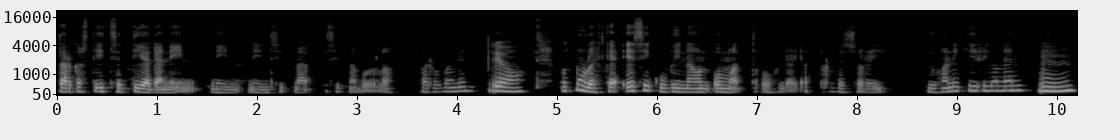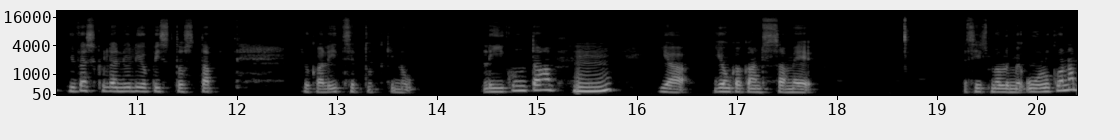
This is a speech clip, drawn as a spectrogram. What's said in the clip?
tarkasti itse tiedä, niin, niin, niin sitten mä, sit mä voin olla varovainen. Joo. Mutta mulla ehkä esikuvina on omat ohjaajat, professori Juhani Kirjonen mm. Jyväskylän yliopistosta, joka oli itse tutkinut liikuntaa mm. ja jonka kanssa me, siis me olimme ulkona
